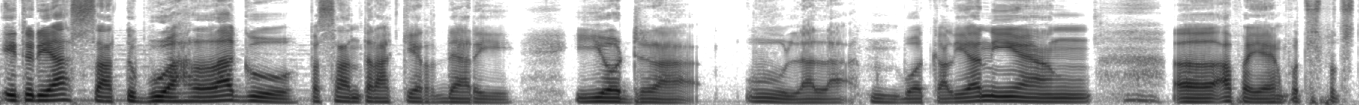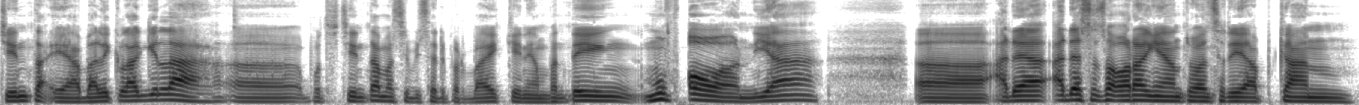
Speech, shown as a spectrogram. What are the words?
Itu dia satu buah lagu pesan terakhir dari Yodra Uh lala, hmm, buat kalian yang uh, apa ya, yang putus-putus cinta ya balik lagi lah, uh, putus cinta masih bisa diperbaikin. Yang penting move on ya. Uh, ada ada seseorang yang Tuhan sediakan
